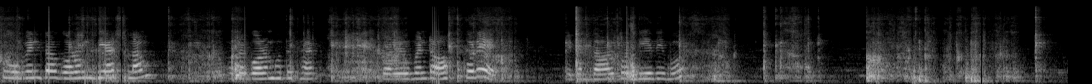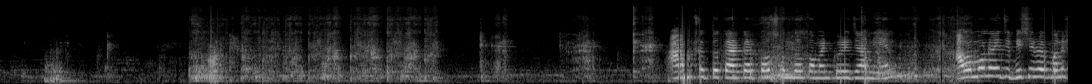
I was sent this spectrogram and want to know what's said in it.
তো ওভেনটা গরম দিয়ে আসলাম। ওটা গরম হতে থাক। পরে ওভেনটা অফ করে এটা দেওয়ার পর দিয়ে দিব। আম সত্য কার কার পছন্দ কমেন্ট করে জানিয়েন। আমার মনে হয় যে বেশিরভাগ মানুষ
